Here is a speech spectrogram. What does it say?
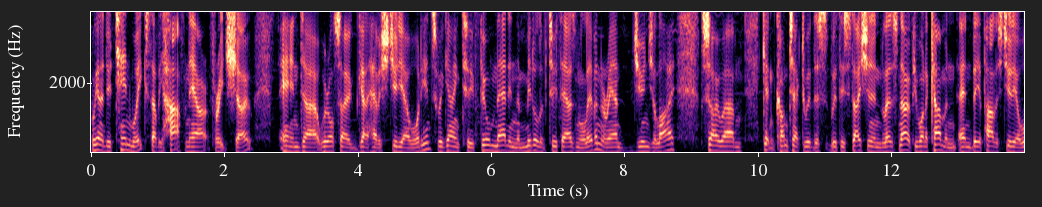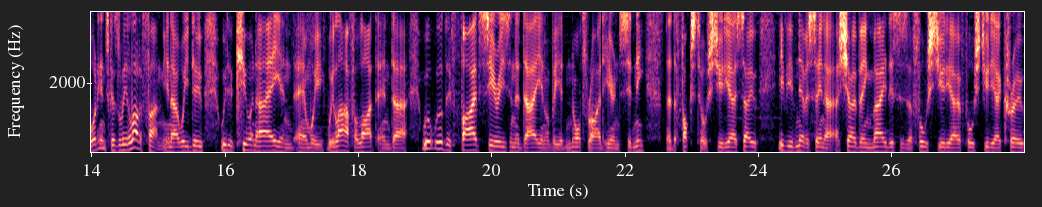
We're going to do 10 weeks, there'll be half an hour for each show, and uh, we're also going to have a studio audience. We're going to film that in the middle of 2011, around June, July. So um, get in contact with this with this station and let us know if you want to come and, and be a part of the studio audience because it'll be a lot of fun. You know, we do we do Q and A and and we we laugh a lot and uh, we'll, we'll do five series in a day, and it'll be at North Ryde here in Sydney at the Foxtel studio. So if you've never seen a, a show being made, this is a full studio, full studio crew,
